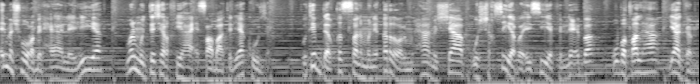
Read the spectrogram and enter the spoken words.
المشهورة بالحياة الليلية والمنتشرة فيها عصابات الياكوزا. وتبدأ القصة لما يقرر المحامي الشاب والشخصية الرئيسية في اللعبة وبطلها ياغامي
